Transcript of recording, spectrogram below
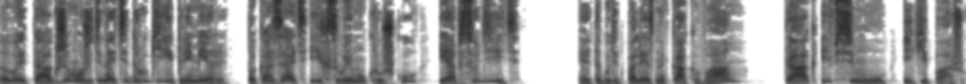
Вы также можете найти другие примеры, показать их своему кружку и обсудить. Это будет полезно как вам, так и всему экипажу.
